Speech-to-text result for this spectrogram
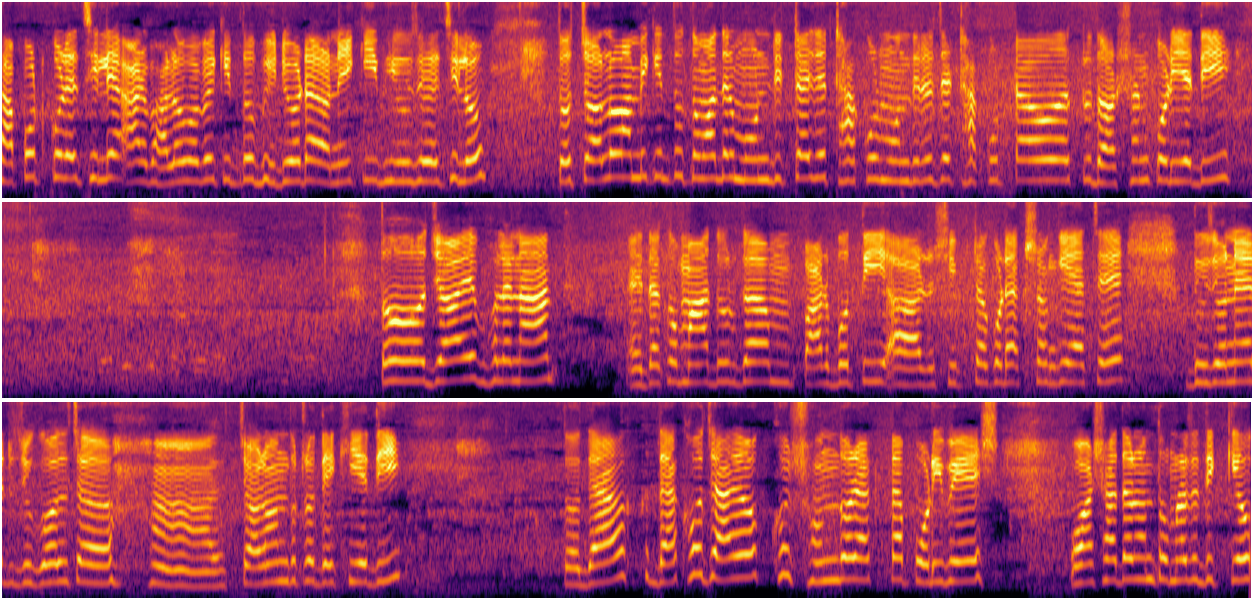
সাপোর্ট করেছিলে আর ভালোভাবে কিন্তু ভিডিওটা অনেকই ভিউজ হয়েছিল। তো চলো আমি কিন্তু তোমাদের মন্দিরটায় যে ঠাকুর, মন্দিরের যে ঠাকুরটাও একটু দর্শন করিয়ে দিই। তো জয় ভোলেনাথ। এই দেখো মা দুর্গা পার্বতী আর শিব ঠাকুর একসঙ্গে আছে। দুজনের যুগল হ্যাঁ, চরণ দুটো দেখিয়ে দিই। তো দেখ দেখো যাই হোক খুব সুন্দর একটা পরিবেশ। অসাধারণ তোমরা যদি কেউ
